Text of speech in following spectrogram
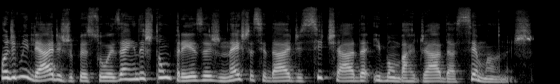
onde milhares de pessoas ainda estão presas nesta cidade sitiada e bombardeada há semanas.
